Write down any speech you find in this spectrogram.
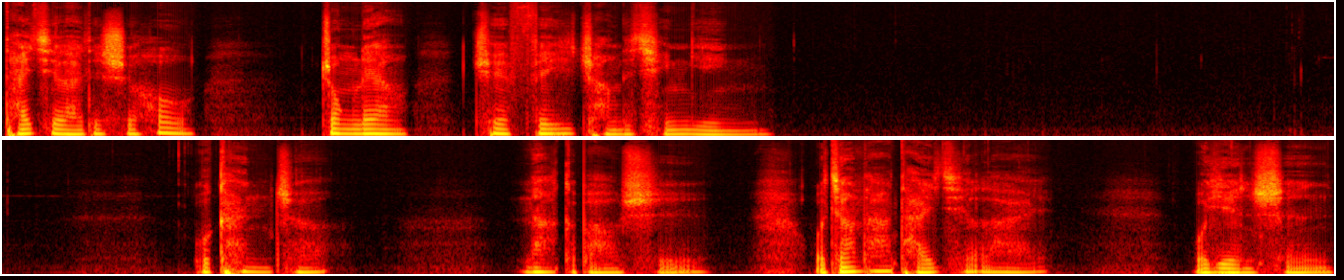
抬起来的时候，重量却非常的轻盈。我看着那个宝石，我将它抬起来，我眼神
